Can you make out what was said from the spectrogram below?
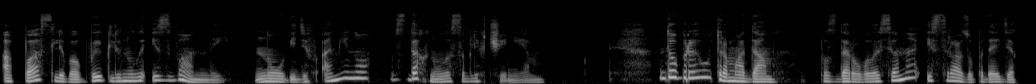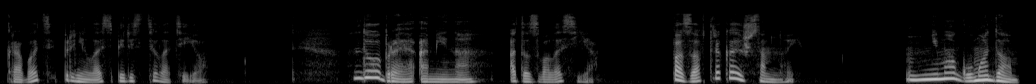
Опасливо выглянула из ванной, но, увидев Амину, вздохнула с облегчением. «Доброе утро, мадам!» — поздоровалась она и, сразу подойдя к кровати, принялась перестилать ее. «Доброе, Амина!» Отозвалась я. Позавтракаешь со мной? Не могу, мадам,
